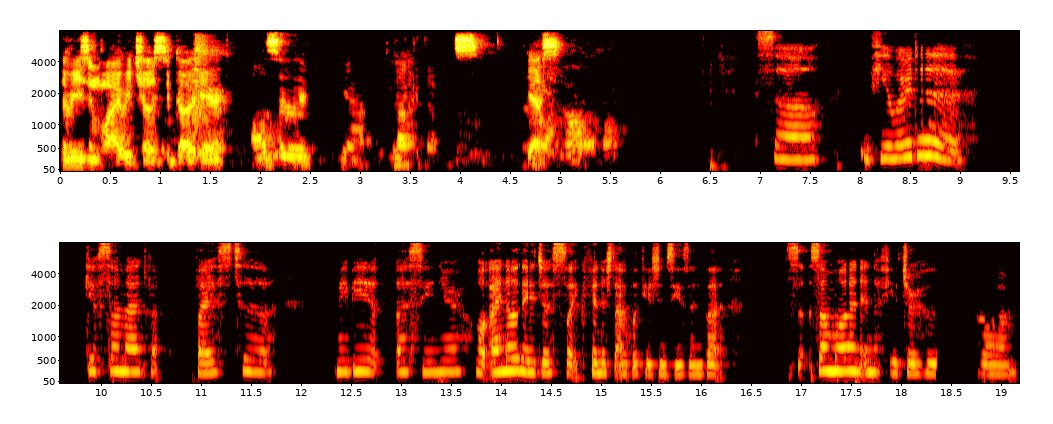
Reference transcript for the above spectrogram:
the reason why we chose to go here. Also, yeah, good academics. Yes. So, if you were to give some adv- advice to maybe a senior, well, I know they just like finished the application season, but s- someone in the future who um,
